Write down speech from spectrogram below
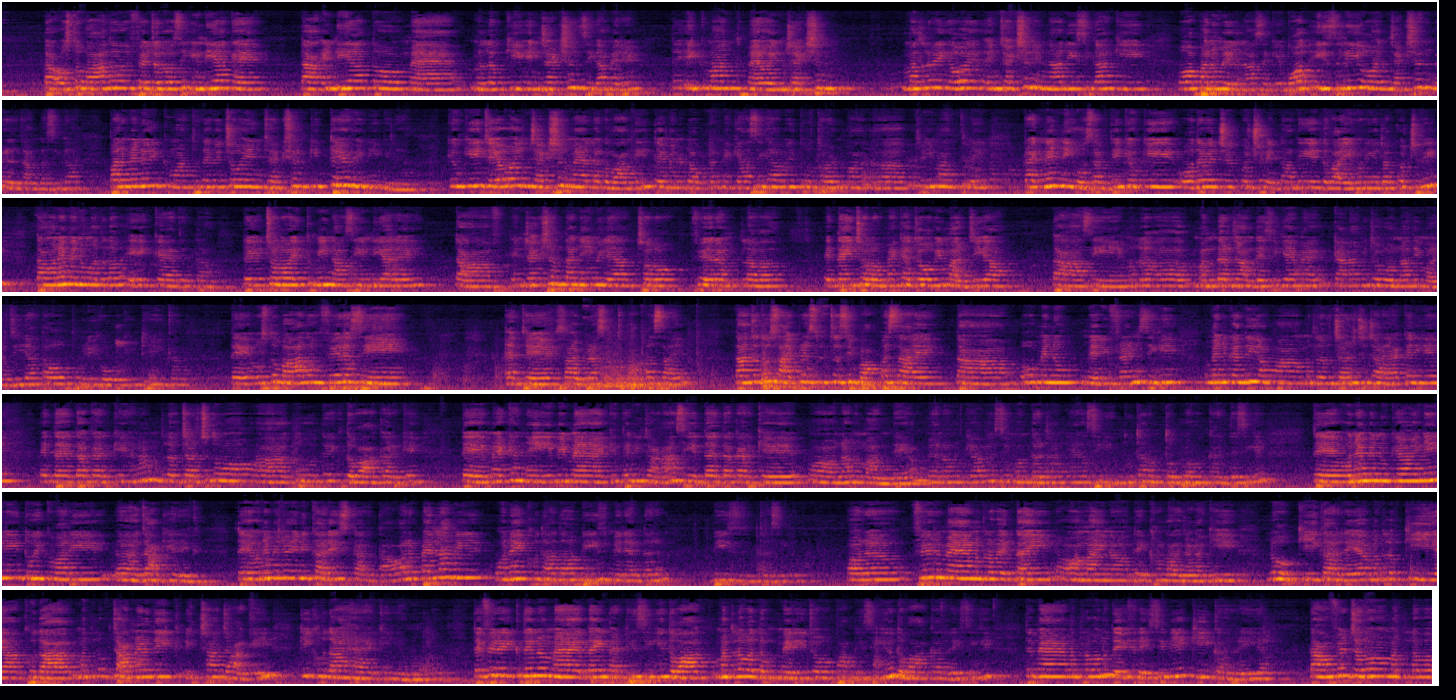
ਤਾਂ ਉਸ ਤੋਂ ਬਾਅਦ ਫਿਰ ਜਦੋਂ ਅਸੀਂ ਇੰਡੀਆ ਗਏ, ਤਾਂ ਇੰਡੀਆ ਤੋਂ ਮੈਂ ਮਤਲਬ ਕਿ ਇੰਜੈਕਸ਼ਨ ਸੀਗਾ ਮੇਰੇ ਤੇ ਇੱਕ ਮੰਥ ਮੈਂ ਉਹ ਇੰਜੈਕਸ਼ਨ ਮਤਲਬ ਉਹ ਇੰਜੈਕਸ਼ਨ ਇੰਨਾ ਨਹੀਂ ਸੀਗਾ ਕਿ ਉਹ ਆਪਾਂ ਨੂੰ ਮਿਲ ਨਾ ਸਕੇ। ਬਹੁਤ ਈਜ਼ੀਲੀ ਜਾਂਦਾ ਸੀਗਾ। ਪਰ ਮੈਨੂੰ ਇੱਕ ਮੰਥ ਦੇ ਵਿੱਚ ਉਹ ਇੰਜੈਕਸ਼ਨ ਕਿਤੇ ਵੀ ਨਹੀਂ ਮਿਲਿਆ। ਕਿਉਂਕਿ ਜੇ ਉਹ ਇੰਜੈਕਸ਼ਨ ਮੈਂ ਲਗਵਾਉਂਦੀ ਤੇ ਮੈਨੂੰ ਡਾਕਟਰ ਨੇ ਕਿਹਾ ਸੀਗਾ ਵੀ ਤੂੰ 3rd 3 ਮੰਥ ਲਈ ਪ੍ਰੈਗਨੈਂਟ ਨਹੀਂ ਹੋ ਸਕਦੀ ਕਿਉਂਕਿ ਉਹਦੇ ਵਿੱਚ ਕੁਝ ਇਦਾਂ ਦੀ ਦਵਾਈ ਹੋਣੀ ਹੈ ਜਾਂ ਕੁਝ ਵੀ, ਤਾਂ ਉਹਨੇ ਮੈਨੂੰ ਮਤਲਬ ਇਹ ਕਹਿ ਦਿੱਤਾ। ਤੇ ਚਲੋ ਇੱਕ ਮਹੀਨਾ ਸੀ ਇੰਡੀਆ ਰਹੇ, ਤਾਂ ਇੰਜੈਕਸ਼ਨ ਤਾਂ ਨਹੀਂ ਮਿਲਿਆ। ਚਲੋ, ਫਿਰ ਮਤਲਬ ਇਦਾਂ ਹੀ ਚਲੋ, ਮੈਂ ਕਿਹਾ ਜੋ ਵੀ ਮਰਜ਼ੀ ਆ ਤਾਂ ਅਸੀਂ ਮਤਲਬ ਮੰਦਿਰ ਜਾਂਦੇ ਸੀਗੇ। ਮੈਂ ਕਹਿਣਾ ਵੀ ਜੋ ਉਹਨਾਂ ਦੀ ਮਰਜ਼ੀ ਆ ਤਾਂ ਉਹ ਪੂਰੀ ਹੋਊਗੀ, ਠੀਕ ਆ। ਤੇ ਉਸ ਤੋਂ ਬਾਅਦ ਫਿਰ ਅਸੀਂ ਇੱਥੇ ਸਾਈਪ੍ਰਸ ਵਿੱਚ ਵਾਪਸ ਆਏ। ਤਾਂ ਜਦੋਂ ਸਾਈਪ੍ਰਸ ਵਿੱਚ ਅਸੀਂ ਵਾਪਸ ਆਏ ਤਾਂ ਉਹ ਮੈਨੂੰ, ਮੇਰੀ ਫਰੈਂਡ ਸੀਗੀ, ਉਹ ਮੈਨੂੰ ਕਹਿੰਦੀ, ਆਪਾਂ ਮਤਲਬ ਚਰਚ ਜਾਇਆ ਕਰੀਏ ਇਦਾਂ ਇਦਾਂ ਕਰਕੇ ਹਨਾ, ਮਤਲਬ ਚਰਚ ਤੋਂ ਤੂੰ ਦੇਖ ਦੁਆ ਕਰਕੇ। ਤੇ ਮੈਂ ਕਿਹਾ, ਨਹੀਂ ਵੀ ਮੈਂ ਕਿਤੇ ਨਹੀਂ ਜਾਣਾ ਸੀ ਇਦਾਂ ਇਦਾਂ ਕਰਕੇ ਉਹਨਾਂ ਨੂੰ ਮੰਨਦੇ ਆ। ਮੈਂ ਉਹਨਾਂ ਨੂੰ ਕਿਹਾ ਵੀ ਅਸੀਂ ਮੰਦਰ ਜਾਂਦੇ ਆ। ਧਰਮ ਤੋਂ ਬਿਲੋਂਗ ਕਰਦੇ ਸੀਗੇ। ਤੇ ਉਹਨੇ ਮੈਨੂੰ ਕਿਹਾ, ਨਹੀਂ ਨਹੀਂ, ਤੂੰ ਇੱਕ ਵਾਰੀ ਜਾ ਕੇ ਦੇਖ। ਤੇ ਉਹਨੇ ਮੈਨੂੰ ਇਨਕਰੇਜ ਕਰਤਾ। ਔਰ ਪਹਿਲਾਂ ਵੀ ਉਹਨੇ ਖੁਦਾ ਦਾ ਬੀਜ ਮੇਰੇ ਅੰਦਰ ਬੀਜ ਦਿੱਤਾ ਸੀ ਔਰ ਫਿਰ ਮੈਂ ਮਤਲਬ ਇਦਾਂ ਹੀ ਆਨਲਾਈਨ ਦੇਖਣ ਲੱਗ ਜਾਣਾ ਕਿ ਲੋਕ ਕੀ ਕਰ ਰਹੇ ਆ, ਮਤਲਬ ਕੀ ਆ ਖੁਦਾ? ਮਤਲਬ ਜਾਣਨ ਦੀ ਇੱਕ ਇੱਛਾ ਜਾਗ ਗਈ ਕਿ ਖੁਦਾ ਹੈ ਕੀ ਆ, ਮਤਲਬ। ਤੇ ਫਿਰ ਇੱਕ ਦਿਨ ਮੈਂ ਇਦਾਂ ਹੀ ਬੈਠੀ ਸੀਗੀ, ਦੁਆ, ਮਤਲਬ ਮੇਰੀ ਜੋ ਭਾਬੀ ਸੀਗੀ, ਉਹ ਦੁਆ ਕਰ ਰਹੀ ਸੀਗੀ। ਤੇ ਮੈਂ ਮਤਲਬ ਉਹਨੂੰ ਦੇਖ ਰਹੀ ਸੀ ਵੀ ਇਹ ਕੀ ਕਰ ਰਹੀ ਆ। ਤਾਂ ਫਿਰ ਜਦੋਂ ਮਤਲਬ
